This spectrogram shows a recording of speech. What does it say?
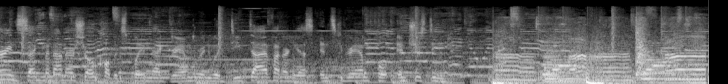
recurring segment on our show called Explain That Gram. We're going to do a deep dive on our guest Instagram, pull interesting. Uh-huh. Uh-huh.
